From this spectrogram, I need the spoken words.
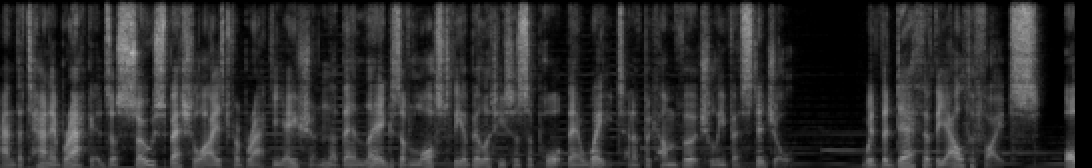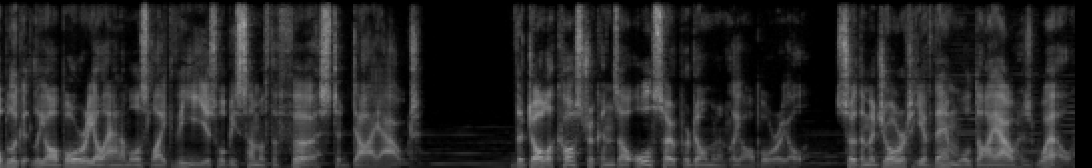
and the tannibrachids are so specialized for brachiation that their legs have lost the ability to support their weight and have become virtually vestigial. With the death of the altophytes, Obligately arboreal animals like these will be some of the first to die out. The Dolichostracans are also predominantly arboreal, so the majority of them will die out as well,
